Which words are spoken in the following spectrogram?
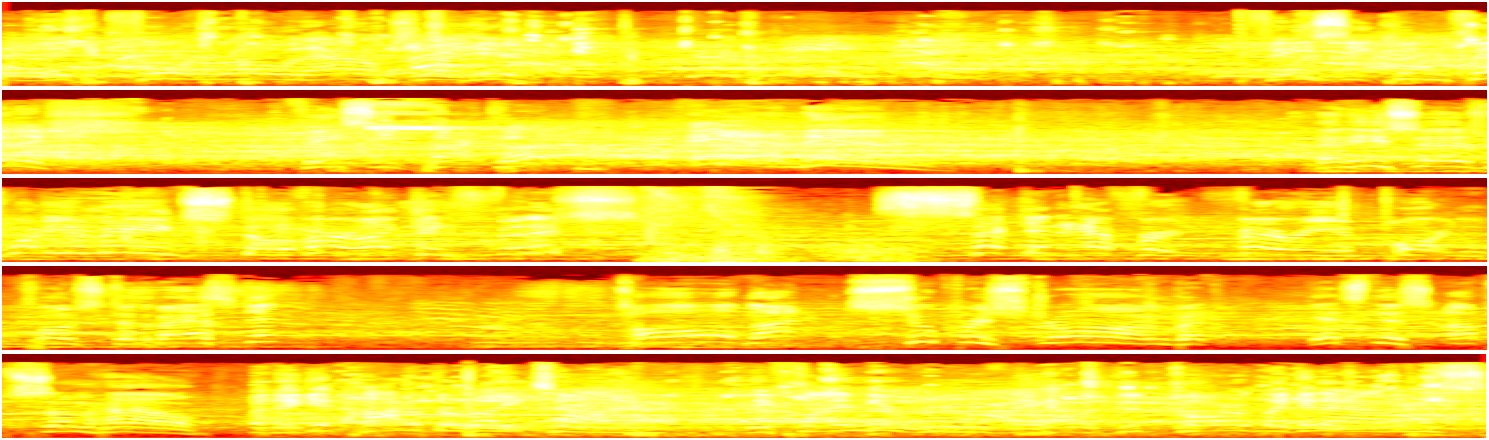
Make it four in a row with Adams right here. Facey couldn't finish. Facey back up and in. And he says, what do you mean, Stover? I can finish. Second effort, very important, close to the basket. Tall, not super strong, but gets this up somehow. But they get hot at the right time. They find their groove. They have a good guard like an Adams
